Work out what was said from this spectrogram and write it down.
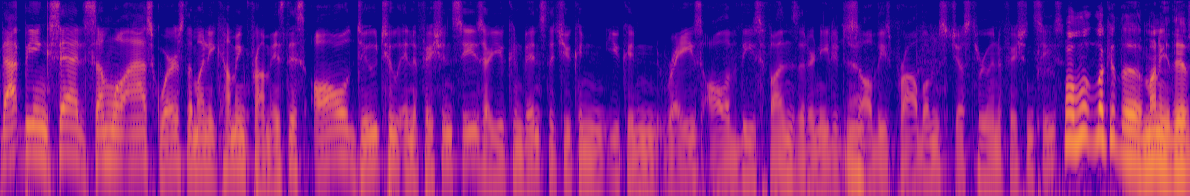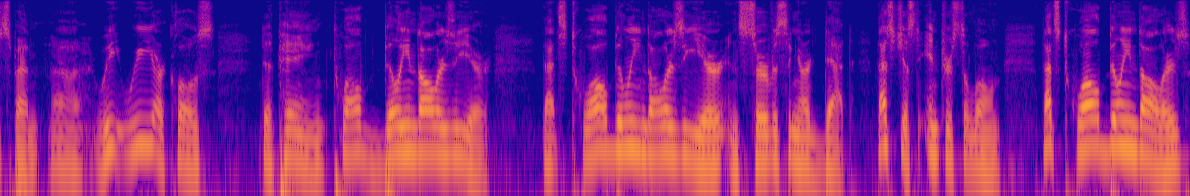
that being said, some will ask, "Where's the money coming from? Is this all due to inefficiencies? Are you convinced that you can you can raise all of these funds that are needed to solve these problems just through inefficiencies?" Well, look at the money they've spent. Uh, we we are close to paying twelve billion dollars a year. That's twelve billion dollars a year in servicing our debt. That's just interest alone. That's twelve billion dollars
